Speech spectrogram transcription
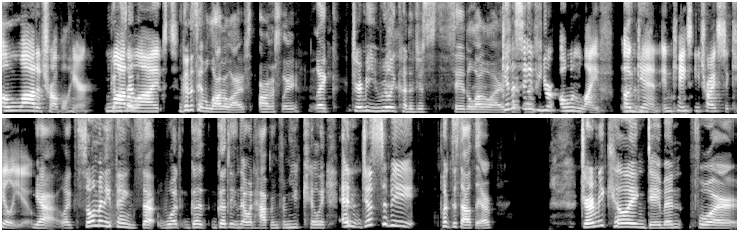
A lot of trouble here. A lot save- of lives. I'm gonna save a lot of lives, honestly. Like Jeremy, you really could have just saved a lot of lives. gonna save there. your own life Mhm. again in case he tries to kill you. Yeah, like so many things that what good good thing that would happen from you killing. And just to be put this out there, Jeremy killing Damon for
